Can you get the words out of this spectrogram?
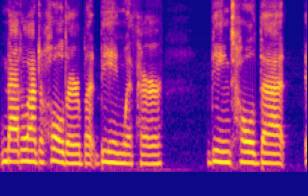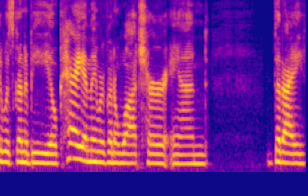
not allowed to hold her, but being with her, being told that it was going to be okay and they were going to watch her and that I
